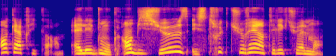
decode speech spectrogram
en Capricorne. Elle est donc ambitieuse et structurée intellectuellement.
